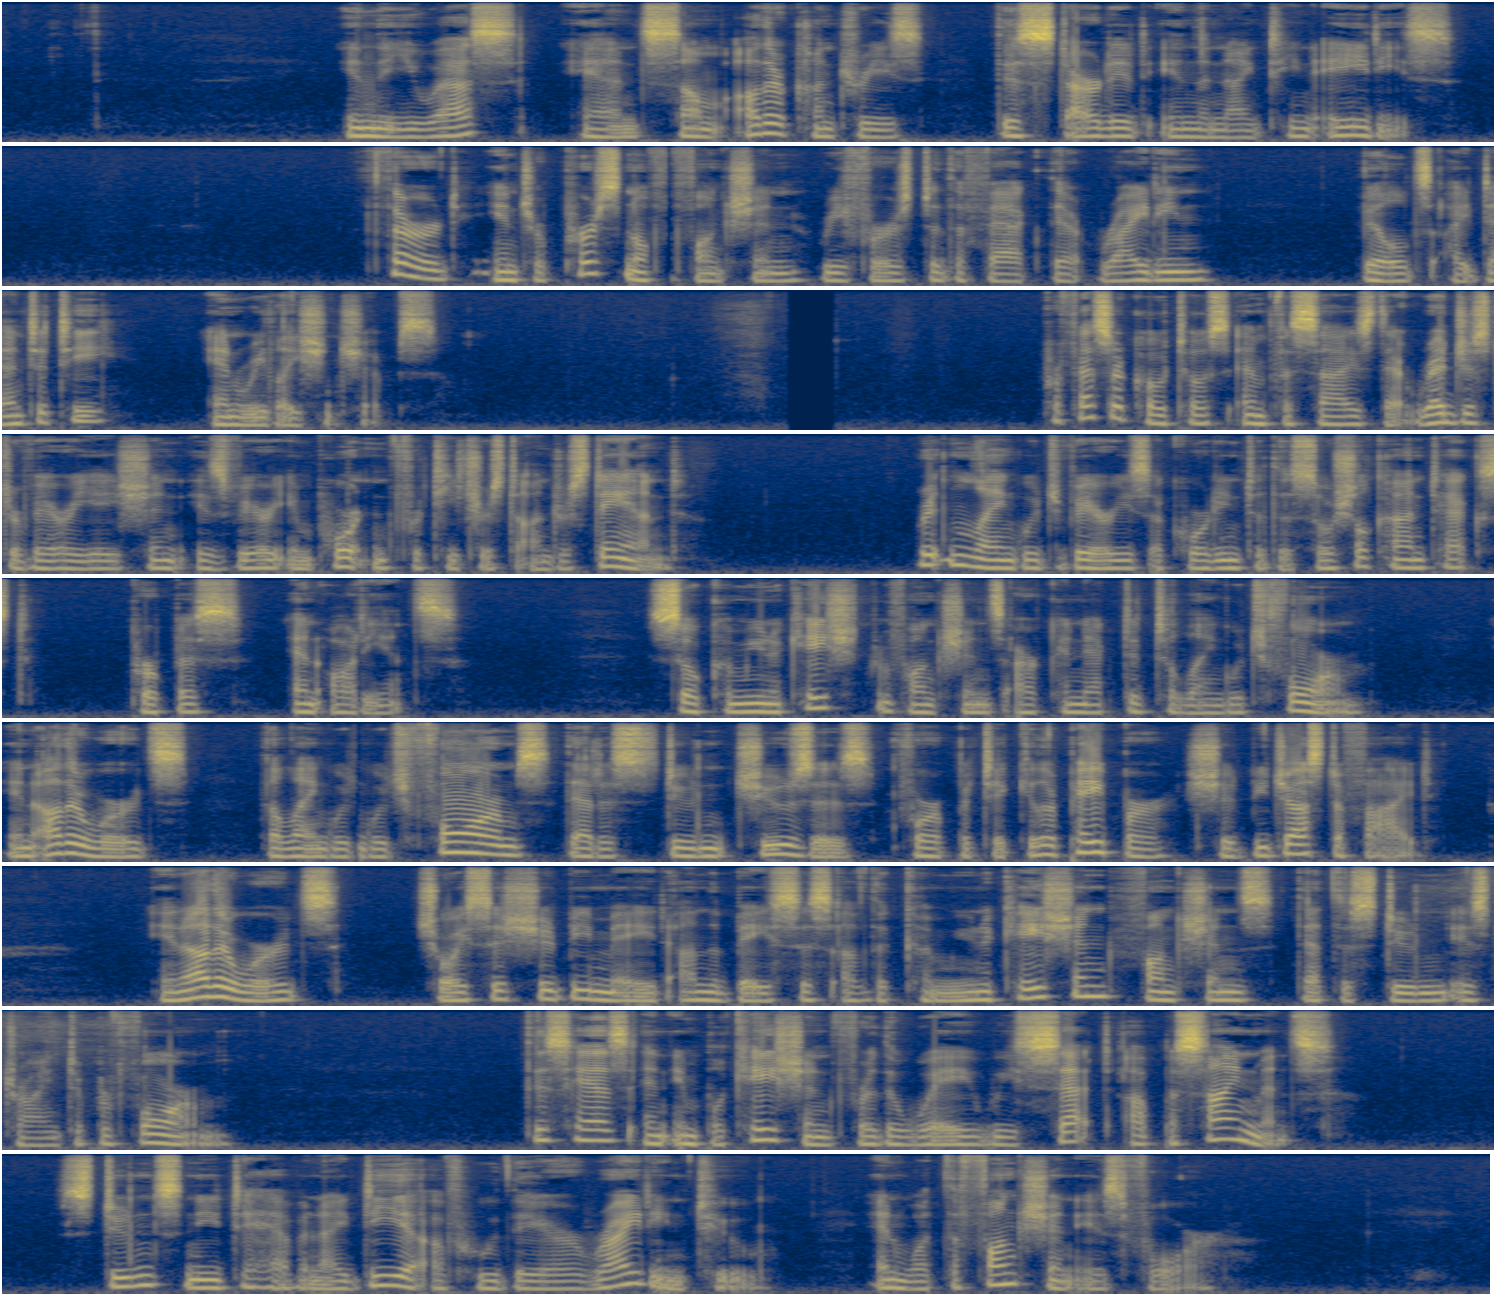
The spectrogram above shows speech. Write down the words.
In the US and some other countries, this started in the 1980s. Third, interpersonal function refers to the fact that writing builds identity and relationships. Professor Cotos emphasized that register variation is very important for teachers to understand. Written language varies according to the social context, purpose, and audience. So communication functions are connected to language form. In other words, the language forms that a student chooses for a particular paper should be justified. In other words, choices should be made on the basis of the communication functions that the student is trying to perform. This has an implication for the way we set up assignments. Students need to have an idea of who they are writing to and what the function is for.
